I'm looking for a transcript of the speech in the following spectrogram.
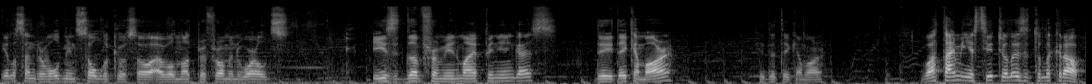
Ilosanta rolled me in solo queue, so I will not perform in Worlds. Easy dub for me in my opinion, guys. Did he take MR? He did take MR. What time EST? Too lazy to look it up.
